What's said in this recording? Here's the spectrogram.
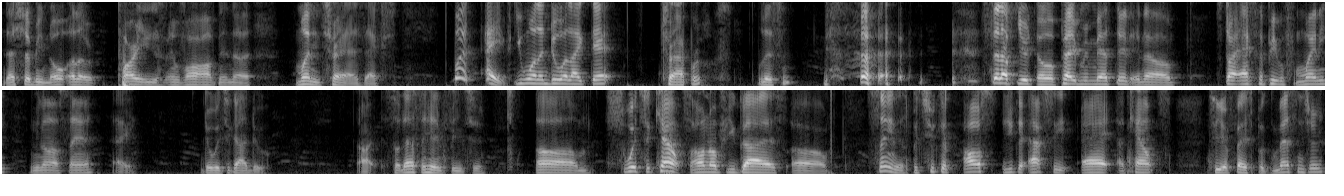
there should be no other parties involved in the money transaction. But hey, if you want to do it like that, trappers, listen. Set up your uh, payment method and uh, start asking people for money. You know what I'm saying? Hey, do what you gotta do. All right, so that's a hidden feature. Um, switch accounts. I don't know if you guys um, seen this, but you can also you can actually add accounts to your Facebook Messenger.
